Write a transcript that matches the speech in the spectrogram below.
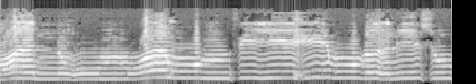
عنهم وهم فيه مبلسون.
